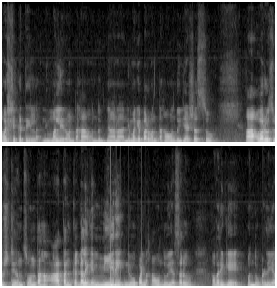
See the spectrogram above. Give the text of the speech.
ಅವಶ್ಯಕತೆ ಇಲ್ಲ. ನಿಮ್ಮಲ್ಲಿರುವಂತಹ ಒಂದು ಜ್ಞಾನ, ನಿಮಗೆ ಬರುವಂತಹ ಒಂದು ಯಶಸ್ಸು ಅವರು ಸೃಷ್ಟಿಸುವಂತಹ ಆತಂಕಗಳಿಗೆ ಮೀರಿ ನೀವು ಪಡೆದಂತಹ ಒಂದು ಹೆಸರು ಅವರಿಗೆ ಒಂದು ಒಳ್ಳೆಯ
